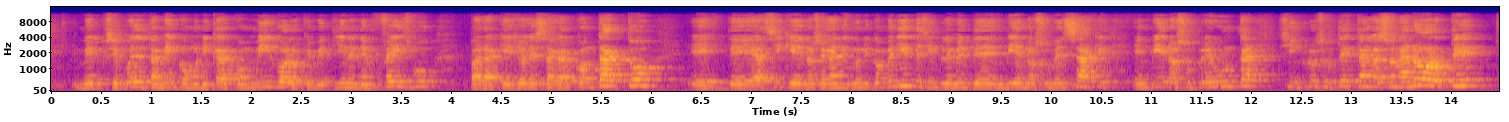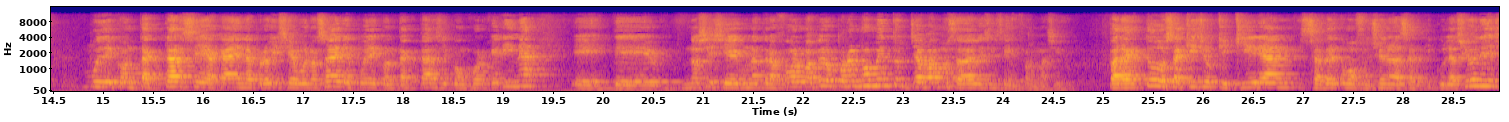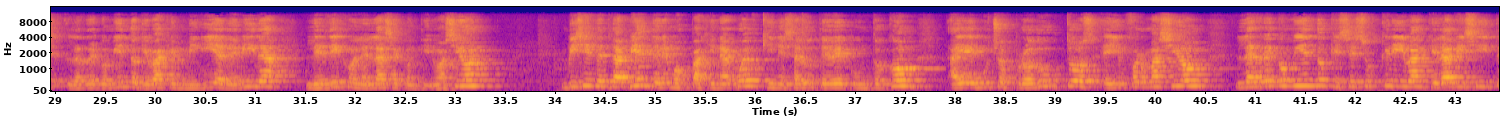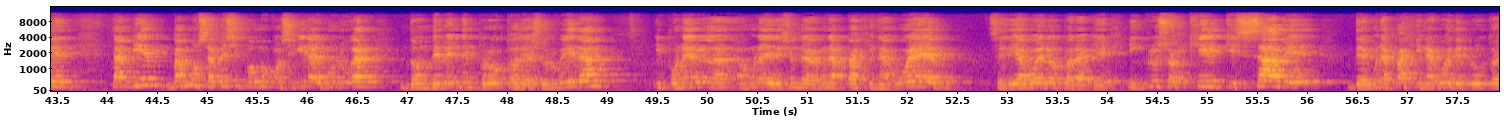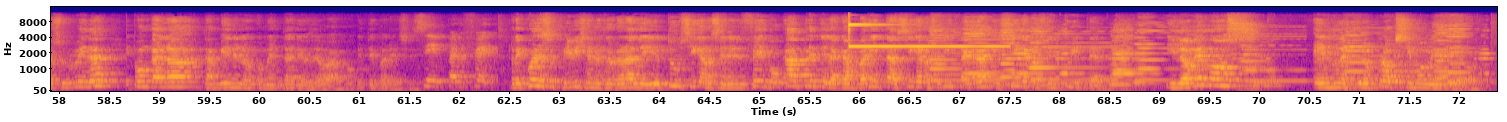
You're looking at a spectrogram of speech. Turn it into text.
se pueden también comunicar conmigo los que me tienen en Facebook para que yo les haga el contacto. Este, así que no se hagan ningún inconveniente, simplemente envíenos su mensaje, envíenos su pregunta. Si incluso usted está en la zona norte, puede contactarse acá en la provincia de Buenos Aires, puede contactarse con Jorgelina. Este, no sé si hay alguna otra forma, pero por el momento ya vamos a darles esa información. Para todos aquellos que quieran saber cómo funcionan las articulaciones, les recomiendo que bajen mi guía de vida, les dejo el enlace a continuación. Visiten también, tenemos página web, kinesaludtv.com, ahí hay muchos productos e información. Les recomiendo que se suscriban, que la visiten. También vamos a ver si podemos conseguir algún lugar donde venden productos de Ayurveda y poner alguna dirección de alguna página web. Sería bueno para que incluso aquel que sabe de alguna página web de productos de Ayurveda, pónganla también en los comentarios de abajo. ¿Qué te parece? Sí, perfecto. Recuerden suscribirse a nuestro canal de YouTube, síganos en el Facebook, apriete la campanita, síganos en Instagram y síganos en Twitter. Y lo vemos en nuestro próximo video.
